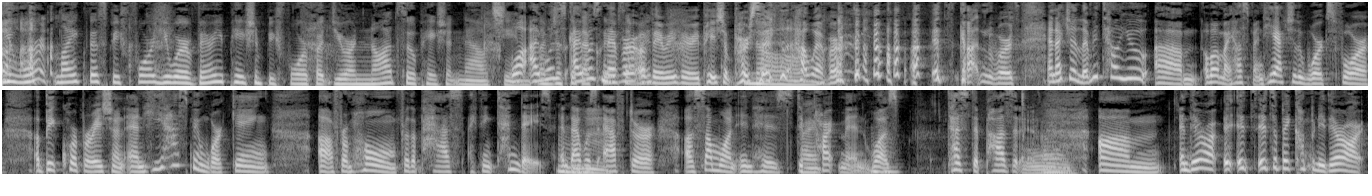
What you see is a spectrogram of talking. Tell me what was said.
you weren't like this before. You were very patient before, but you are not so patient now, Jean. Well, I Let was I was never that a right? very very patient person. No. However, gotten worse. And actually, let me tell you um, about my husband. He actually works for a big corporation, and he has been working. Uh, from home for the past, I think, 10 days. And that was after uh, someone in his Right. department was tested positive. Um, and there are, it's, it's a big company. There are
